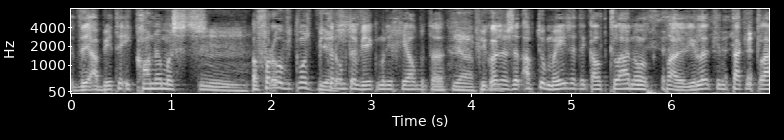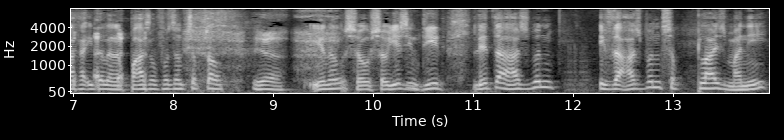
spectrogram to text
they are better economists. Mm. 'n Vrou weet mos beter Yes. om te werk met die geld betaal. Because as it up to me that ek al klaar nou paar julle Kentucky klaar gaan eet hulle 'n parcel vir some chips al. Yeah. You know, so so yes, indeed. Let the husband, if the husband supplies money,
